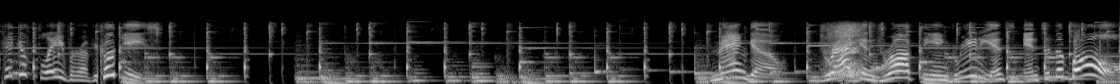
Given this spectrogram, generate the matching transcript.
Pick a flavor of your cookies. Mango. Drag and drop the ingredients into the bowl.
